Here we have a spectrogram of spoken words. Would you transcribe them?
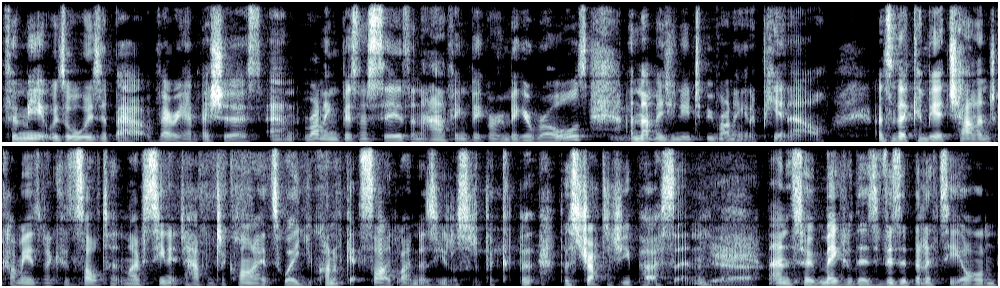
for me it was always about very ambitious and running businesses and having bigger and bigger roles. Mm. And that means you need to be running in a p&l and so there can be a challenge coming as a consultant and i've seen it happen to clients where you kind of get sidelined as you're sort of the, the, the strategy person. Yeah. and so make sure there's visibility on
